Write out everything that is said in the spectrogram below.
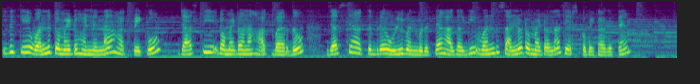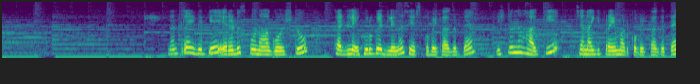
ಇದಕ್ಕೆ ಒಂದು ಟೊಮೆಟೊ ಹಣ್ಣನ್ನು ಹಾಕಬೇಕು. ಜಾಸ್ತಿ ಟೊಮೆಟೊನ ಹಾಕಬಾರ್ದು. ಜಾಸ್ತಿ ಹಾಕಿದ್ರೆ ಹುಳಿ ಬಂದ್ಬಿಡುತ್ತೆ. ಹಾಗಾಗಿ ಒಂದು ಸಣ್ಣ ಟೊಮೆಟೊನ ಸೇರಿಸ್ಕೋಬೇಕಾಗತ್ತೆ. ನಂತರ ಇದಕ್ಕೆ ಎರಡು ಸ್ಪೂನ್ ಆಗುವಷ್ಟು ಕಡಲೆ ಹುರುಗಡ್ಲೆನ ಸೇರಿಸ್ಕೋಬೇಕಾಗತ್ತೆ. ಇಷ್ಟನ್ನು ಹಾಕಿ ಚೆನ್ನಾಗಿ ಫ್ರೈ ಮಾಡ್ಕೋಬೇಕಾಗತ್ತೆ.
